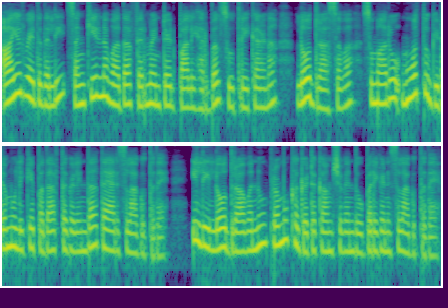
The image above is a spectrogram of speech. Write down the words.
ಆಯುರ್ವೇದದಲ್ಲಿ ಸಂಕೀರ್ಣವಾದ ಫೆರ್ಮೆಂಟೆಡ್ ಪಾಲಿಹರ್ಬಲ್ ಸೂತ್ರೀಕರಣ, ಲೋದ್ರಾಸವ, ಸುಮಾರು ಮೂವತ್ತು ಗಿಡಮೂಲಿಕೆ ಪದಾರ್ಥಗಳಿಂದ ತಯಾರಿಸಲಾಗುತ್ತದೆ. ಇಲ್ಲಿ ಲೋದ್ರಾವನ್ನು ಪ್ರಮುಖ ಘಟಕಾಂಶವೆಂದು ಪರಿಗಣಿಸಲಾಗುತ್ತದೆ.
